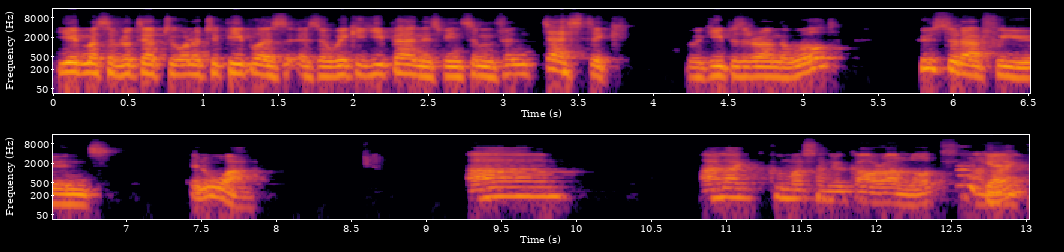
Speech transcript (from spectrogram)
you must have looked up to one or two people as, as a wicketkeeper, and there's been some fantastic wicketkeepers around the world. Who stood out for you and and why? Um, I like Kumar Sangakkara a lot. Okay. I like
